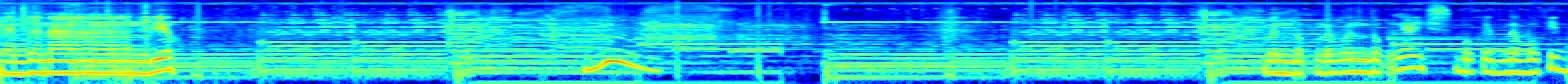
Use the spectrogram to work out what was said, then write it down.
ganda ng view. Guys, bukid na bukid.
